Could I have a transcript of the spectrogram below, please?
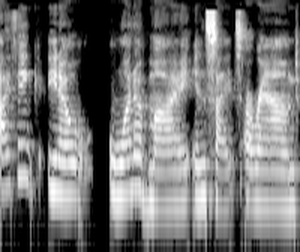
I think, you know, one of my insights around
